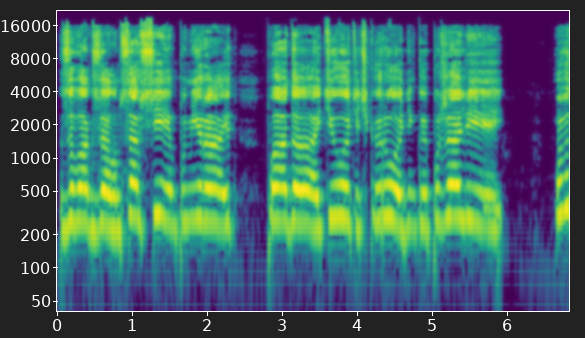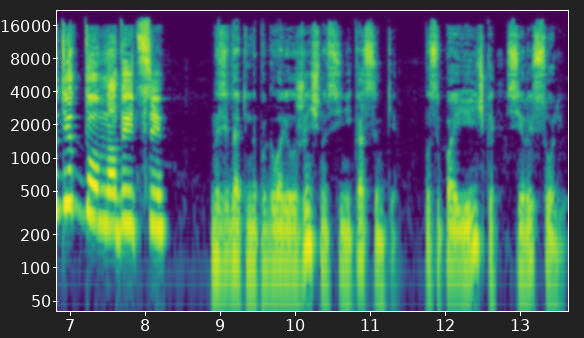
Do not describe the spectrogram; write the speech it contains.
за вокзалом, совсем помирает. Подай, тетечка родненькая, пожалей!» «В детдом надо идти!» Назидательно проговорила женщина в синей косынке посыпая яичко серой солью.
